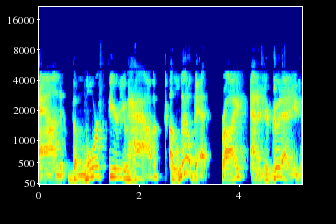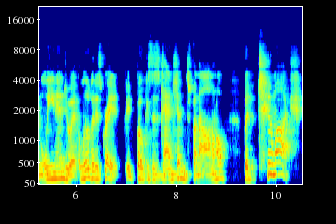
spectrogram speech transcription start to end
And the more fear you have, a, little bit, right? And if you're good at it, you can lean into it. A little bit is great. It, it focuses attention, it's phenomenal. But too much,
